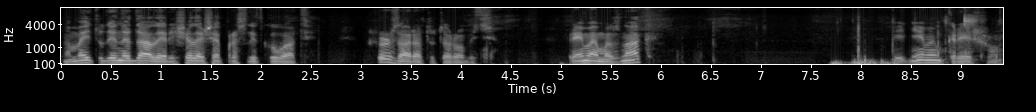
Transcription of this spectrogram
але ми туди не дали, вирішили ще прослідкувати. Що ж зараз тут робиться? Приймемо знак, піднімемо кришу.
